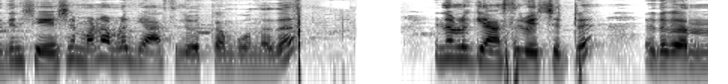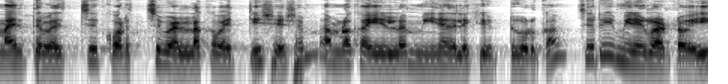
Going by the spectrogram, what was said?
ഇതിന് ശേഷമാണ് നമ്മൾ ഗ്യാസിൽ വെക്കാൻ പോകുന്നത്. നമ്മൾ ഗ്യാസിൽ വെച്ചിട്ട് ഇതൊക്കെ നന്നായി തിളച്ച് കുറച്ച് വെള്ളമൊക്കെ വറ്റിയ ശേഷം നമ്മുടെ കയ്യിലുള്ള മീൻ അതിലേക്ക് ഇട്ട് കൊടുക്കാം. ചെറിയ മീനുകളാട്ടോ ഈ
